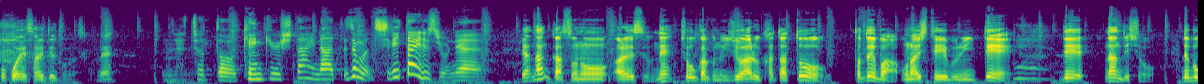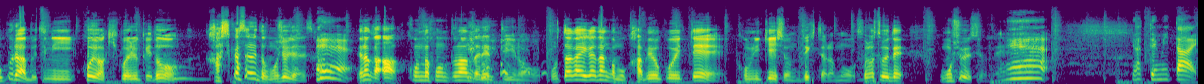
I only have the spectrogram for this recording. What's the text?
お声されてると思いますけどね、うん、ちょっと研究したいなって。でも知りたいですよね。いやなんかそのあれですよね。聴覚の異常ある方と例えば同じテーブルにいて、えー、で何でしょう。で僕らは別に声は聞こえるけど、うん、可視化されると面白いじゃないですか、えー、でなんかあこんなフォントなんだねっていうのをお互いがなんかもう壁を越えてコミュニケーションできたらもうそれはそれで面白いですよね。ねやってみたい、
